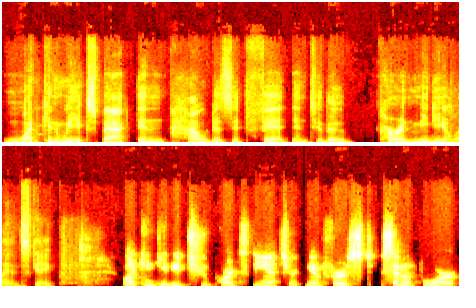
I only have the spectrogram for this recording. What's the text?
What can we expect, and how does it fit into the current media landscape? Well, I can give you two parts to the answer. You know, first, semaphore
